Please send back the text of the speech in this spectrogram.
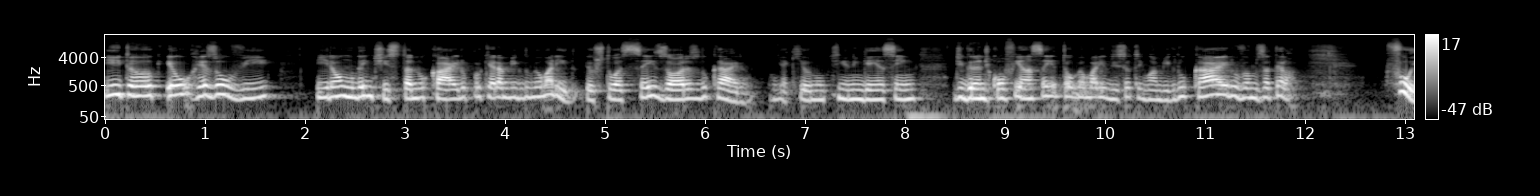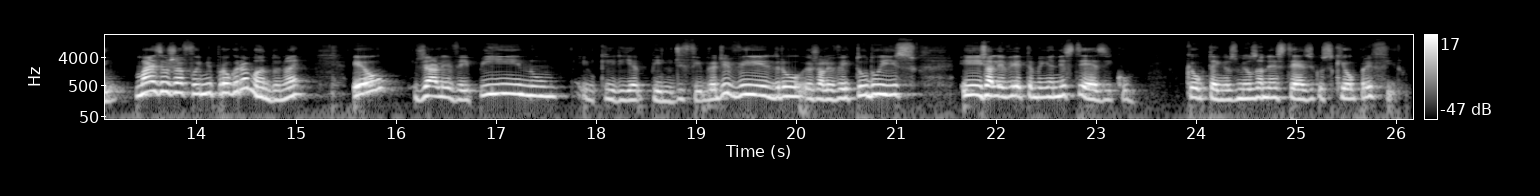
E então eu resolvi ir a um dentista no Cairo porque era amigo do meu marido. Eu estou a seis horas do Cairo e aqui eu não tinha ninguém assim de grande confiança. Então meu marido disse: Eu tenho um amigo no Cairo, vamos até lá. Fui, mas eu já fui me programando, não é? Eu já levei pino, eu queria pino de fibra de vidro, eu já levei tudo isso e já levei também anestésico, que eu tenho os meus anestésicos que eu prefiro.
